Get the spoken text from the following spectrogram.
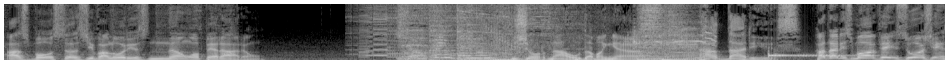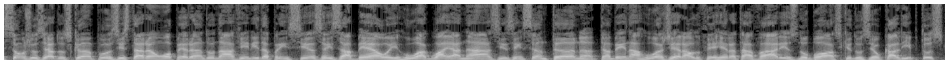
as bolsas de valores não operaram. Jornal da Manhã. Radares. Radares móveis hoje em São José dos Campos estarão operando na Avenida Princesa Isabel e Rua Guaianazes, em Santana, também na Rua Geraldo Ferreira Tavares, no Bosque dos Eucaliptos,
